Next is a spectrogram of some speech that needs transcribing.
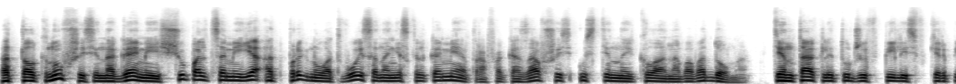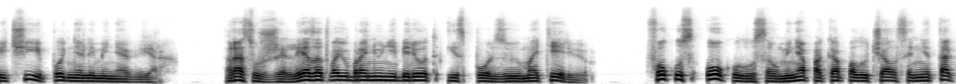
Оттолкнувшись и ногами и щупальцами, я отпрыгнул от Войса на несколько метров, оказавшись у стены кланового дома. Тентакли тут же впились в кирпичи и подняли меня вверх. Раз уж железо твою броню не берет, использую материю. Фокус Окулуса у меня пока получался не так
